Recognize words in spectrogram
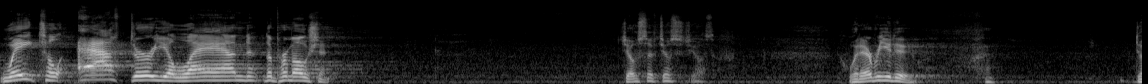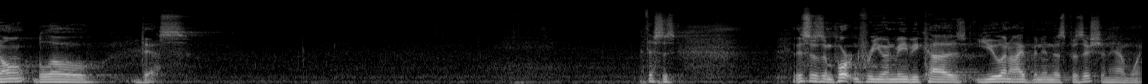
wait till after you land the promotion. Joseph, Joseph, Joseph. Whatever you do, don't blow this. This is, this is important for you and me because you and I have been in this position, haven't we?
